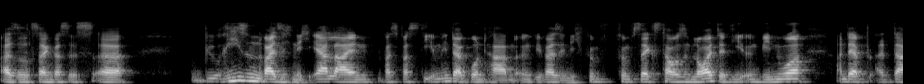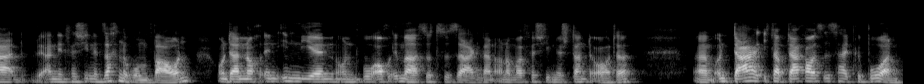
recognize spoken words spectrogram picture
Also sozusagen, das ist äh, Riesen, weiß ich nicht, Airline, was, was die im Hintergrund haben, irgendwie, weiß ich nicht, 5.000, 6.000 Leute, die irgendwie nur an, der, da, an den verschiedenen Sachen rumbauen und dann noch in Indien und wo auch immer sozusagen dann auch nochmal verschiedene Standorte. Ähm, und da, ich glaube, daraus ist halt geboren,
